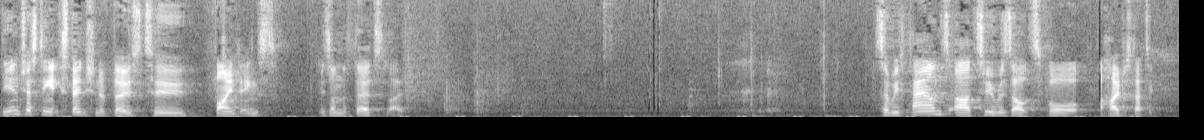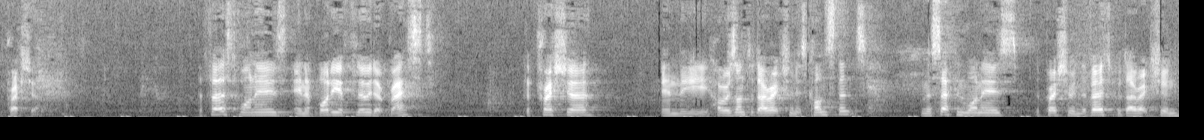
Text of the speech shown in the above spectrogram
the interesting extension of those two findings is on the third slide. So we found our two results for hydrostatic pressure. The first one is in a body of fluid at rest, the pressure in the horizontal direction is constant, and the second one is the pressure in the vertical direction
